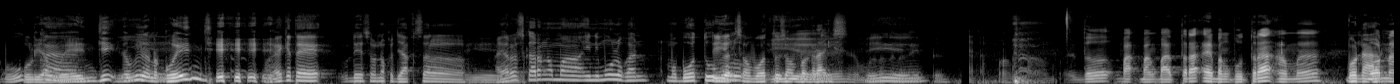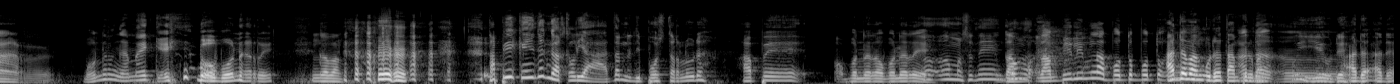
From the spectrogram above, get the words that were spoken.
Bukan. kuliah tapi Iya. anak UNJ. Makanya kita udah sono ke Jaksel. Akhirnya sekarang sama ini mulu kan, sama Botu Iya mulu. sama Botu sama Bang Iya, Rais. orang itu. Bang- Bang. Itu Pak Bang Patra eh Bang Putra sama Bonar. Bonar. Bonar nggak naik ya, bawa Bonar ya. Enggak bang. Tapi kayaknya nggak kelihatan di poster lu dah. Apa Opener opener ya. Eh, eh, maksudnya gua Tam- nggak- tampilin lah foto-foto. Ada bang udah tampil Ada, bang. Oh iya udah. Ada ada.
